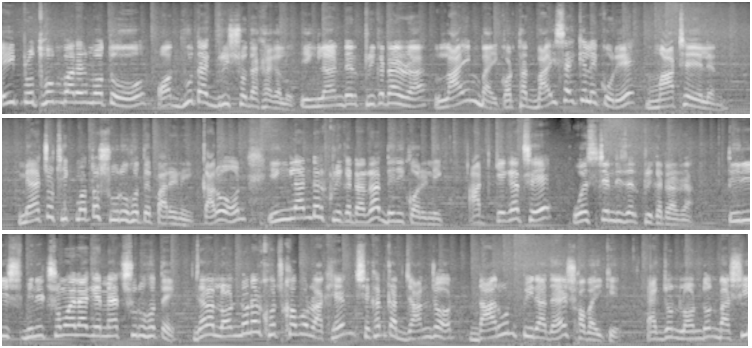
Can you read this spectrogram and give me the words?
এই প্রথমবারের মতো অদ্ভুত এক দৃশ্য দেখা গেল। ইংল্যান্ডের ক্রিকেটাররা লাইম বাইক অর্থাৎ বাইসাইকেলে করে মাঠে এলেন। ম্যাচও ঠিকমতো শুরু হতে পারেনি, কারণ ইংল্যান্ডের ক্রিকেটাররা দেরি করেনি। আটকে গেছে ওয়েস্ট ইন্ডিজের ক্রিকেটাররা। তিরিশ মিনিট সময় লাগে ম্যাচ শুরু হতে। যারা লন্ডনের খোঁজ খবর রাখেন, সেখানকার যানজট দারুণ পীড়া দেয় সবাইকে। একজন লন্ডনবাসী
